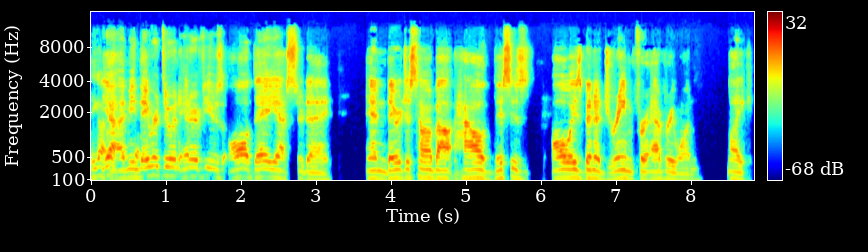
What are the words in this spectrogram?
they got Yeah, like, I mean, they were doing interviews all day yesterday, and they were just talking about how this has always been a dream for everyone. Like,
